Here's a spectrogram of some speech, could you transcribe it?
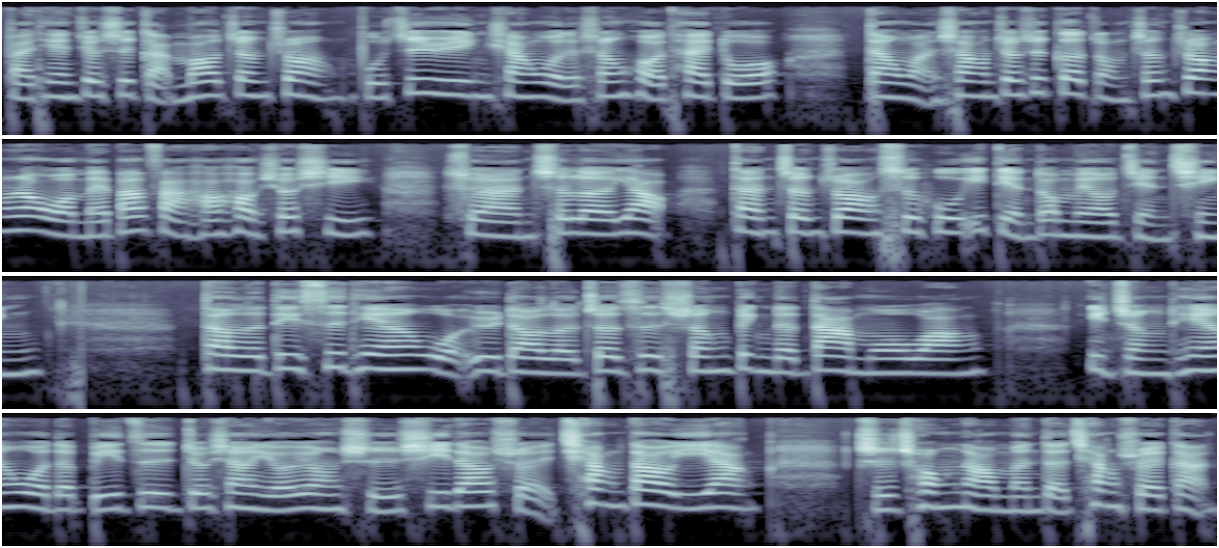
白天就是感冒症状，不至于影响我的生活太多；但晚上就是各种症状，让我没办法好好休息。虽然吃了药，但症状似乎一点都没有减轻。到了第四天，我遇到了这次生病的大魔王。一整天，我的鼻子就像游泳时吸到水呛到一样，直冲脑门的呛水感，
